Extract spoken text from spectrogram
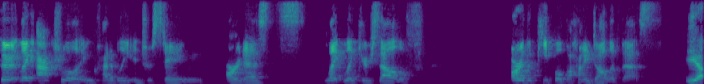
they're like actual incredibly interesting artists like like yourself are the people behind all of this. Yeah,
